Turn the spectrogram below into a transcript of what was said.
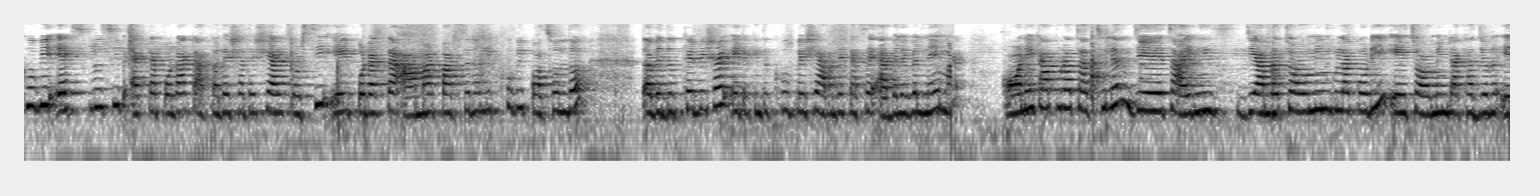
খুবই এক্সক্লুসিভ একটা প্রোডাক্ট আপনাদের সাথে শেয়ার করছি। এই প্রোডাক্টটা আমার পার্সোনালি খুবই পছন্দ। তবে দুঃখের বিষয়, এটা কিন্তু খুব বেশি আমাদের কাছে অ্যাভেলেবেল নেই। অনেক আপুরা চাচ্ছিলেন যে চাইনিজ যে আমরা চাউমিনগুলো করি, এই চাউমিন রাখার জন্য এ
